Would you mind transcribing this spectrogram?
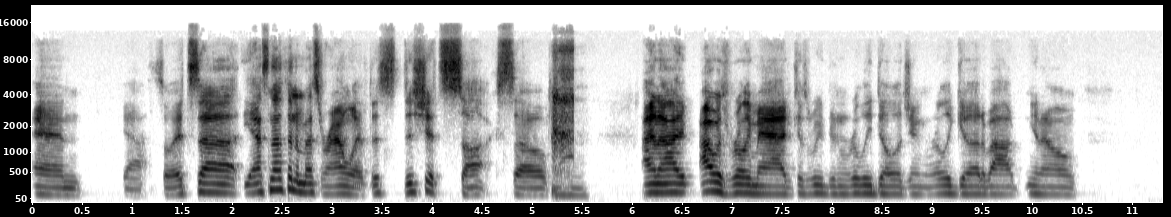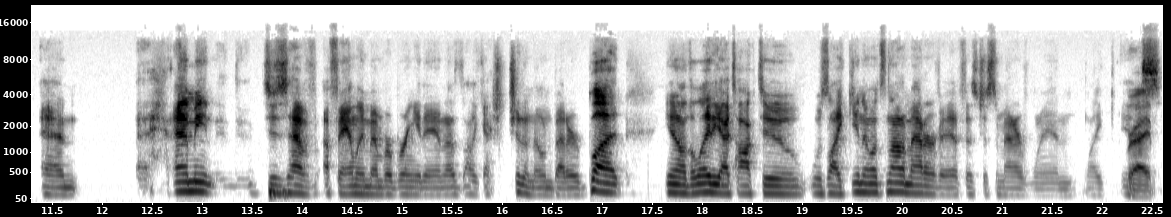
And yeah, so it's uh yeah, it's nothing to mess around with. This this shit sucks. So Mhm. and I I was really mad because we've been really diligent, really good about you know, and I mean, just have a family member bring it in. I was like, I should have known better, but you know, the lady I talked to was like, you know, it's not a matter of if, it's just a matter of when. Like, it's, Right.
